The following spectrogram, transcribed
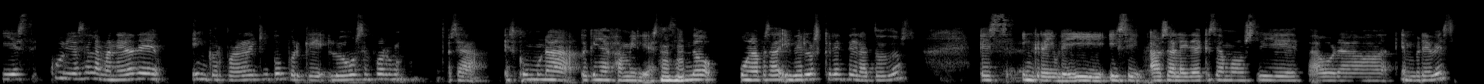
Y es curiosa la manera de incorporar equipo porque luego se forma, o sea, es como una pequeña familia, está siendo una pasada y verlos crecer a todos es increíble. Y, sí, o sea, la idea es que seamos 10 ahora en breves.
